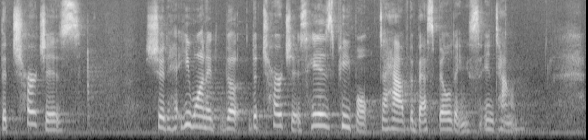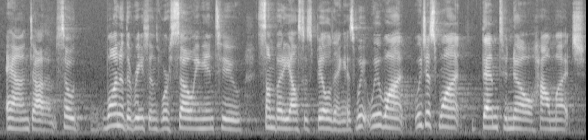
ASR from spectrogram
the churches should, he wanted the, the churches, his people, to have the best buildings in town. And um, so, one of the reasons we're sowing into somebody else's building is we, we, want, we just want them to know how much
